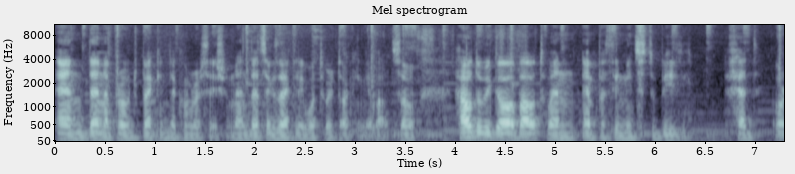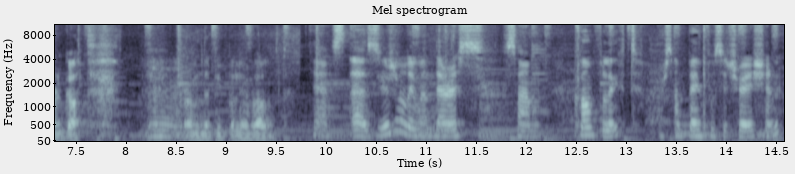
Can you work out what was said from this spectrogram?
and then approach back in the conversation and that's exactly what we're talking about so how do we go about when empathy needs to be had or got mm. from the people involved yes as usually when there is some conflict or some painful situation,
